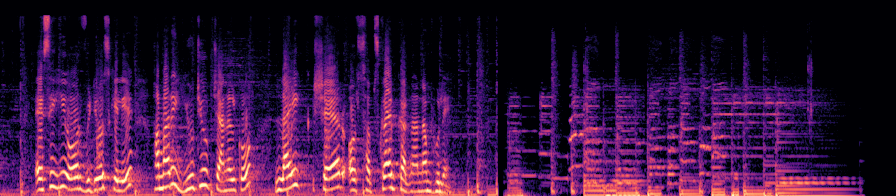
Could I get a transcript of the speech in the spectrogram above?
ऐसे ही और वीडियोस के लिए हमारे YouTube चैनल को लाइक, शेयर और सब्सक्राइब करना न भूलें।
